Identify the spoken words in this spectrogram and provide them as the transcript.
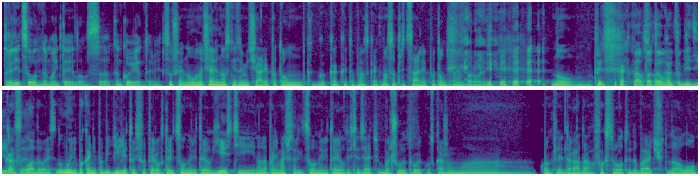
традиционным айтейлом, с конкурентами? Слушай, ну вначале нас не замечали, потом, как, бы, как это правильно сказать, нас отрицали, потом с нами боролись. Ну, в принципе, как А потом вы победили, Как складывались? Ну, мы пока не победили, то есть, во-первых, традиционный ритейл есть, и надо понимать, что традиционный ритейл, если взять большую тройку, скажем, а, Конфи, Эльдорадо, Фокстрот и добавить еще туда Алло,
